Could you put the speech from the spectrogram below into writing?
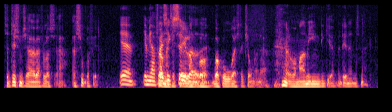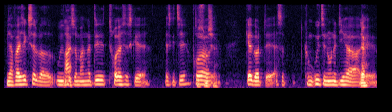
så det synes jeg i hvert fald også er, er super fedt. Ja, jamen jeg har Så faktisk ikke selv tale om, været, hvor, hvor gode restriktionerne er, eller hvor meget mening de giver, men det er en anden snak. jeg har faktisk ikke selv været ude Nej. på så mange, og det tror jeg også, jeg skal, jeg skal til. Prøve det synes jeg. at gad godt øh, altså, komme ud til nogle af de her Ja. øh,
